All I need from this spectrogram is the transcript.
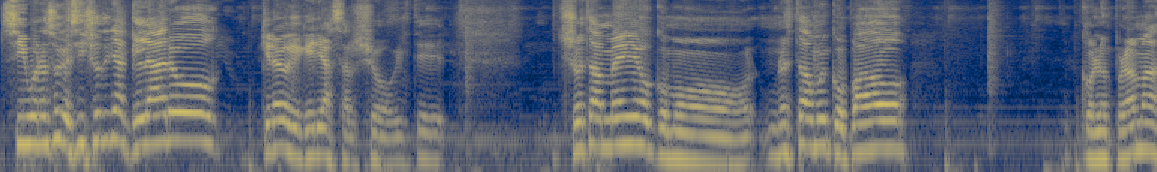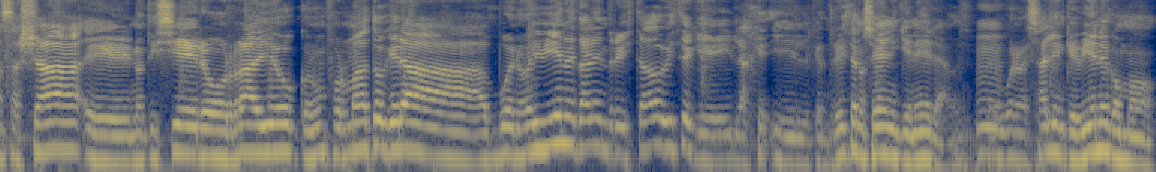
sí, bueno, eso que sí, yo tenía claro que era lo que quería hacer yo, ¿viste? Yo estaba medio como. No estaba muy copado con los programas allá, eh, noticiero, radio, con un formato que era. Bueno, hoy viene tal entrevistado, ¿viste? Que y la, ge- y el que entrevista no sabía ni quién era. Pero bueno, es alguien que viene como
